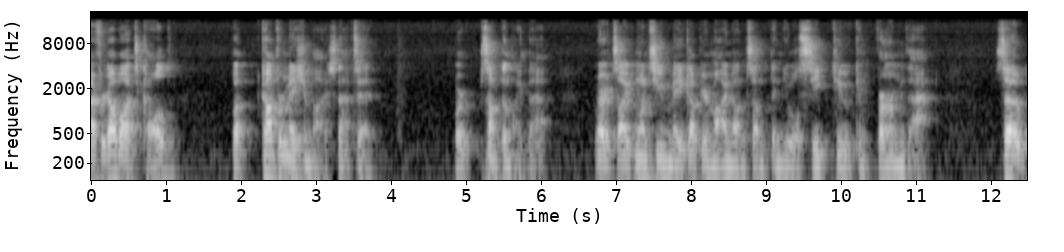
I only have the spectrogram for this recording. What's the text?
I forgot what it's called, but confirmation bias, that's it. Or something like that. Where it's like, once you make up your mind on something, you will seek to confirm that. So,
